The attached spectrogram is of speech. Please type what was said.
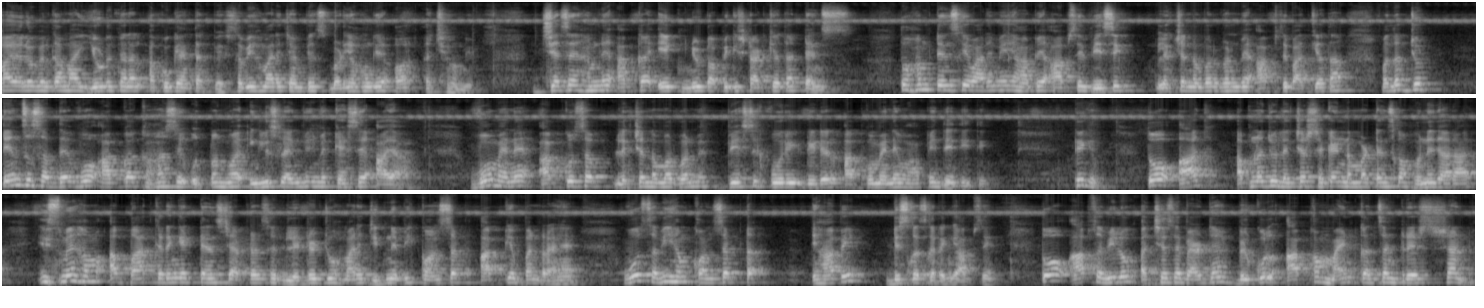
Hi hello welcome my YouTube channel अकू ज्ञान तक पे। सभी हमारे चैंपियंस बढ़िया होंगे और अच्छे होंगे। जैसे हमने आपका एक न्यू टॉपिक स्टार्ट किया था टेंस तो हम टेंस के बारे में यहाँ पे आपसे बेसिक लेक्चर नंबर वन में आपसे बात किया था। मतलब जो टेंस शब्द है, वो आपका कहाँ से उत्पन्न हुआ इंग्लिश लैंग्वेज में कैसे आया, वो मैंने आपको सब लेक्चर नंबर वन में बेसिक पूरी डिटेल आपको मैंने वहाँ पे दे दी थी। ठीक है? तो आज अपना जो लेक्चर सेकेंड नंबर टेंस का होने जा रहा है इसमें हम अब बात करेंगे टेंस चैप्टर से रिलेटेड जो हमारे जितने भी कॉन्सेप्ट आपके बन रहे हैं, वो सभी हम कॉन्सेप्ट यहाँ पे डिस्कस करेंगे आपसे। तो आप सभी लोग अच्छे से बैठ जाएँ, बिल्कुल आपका माइंड कंसंट्रेशन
